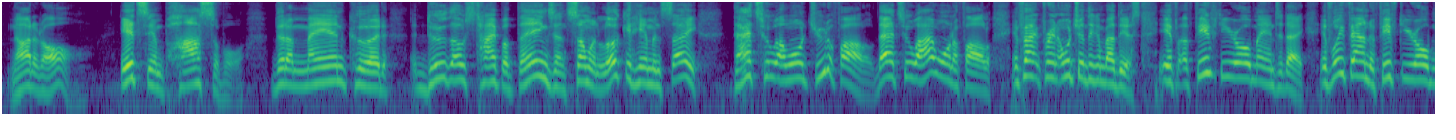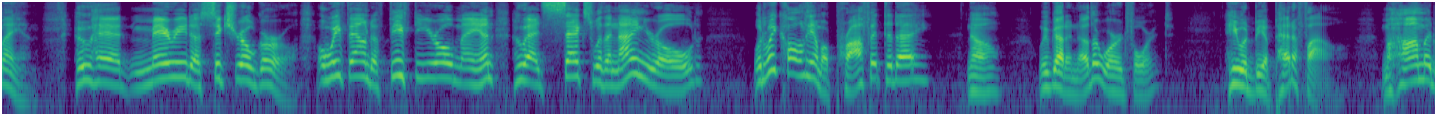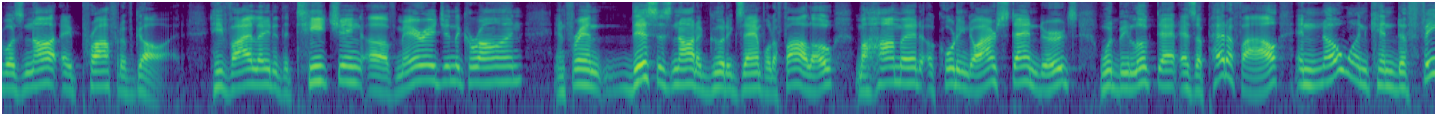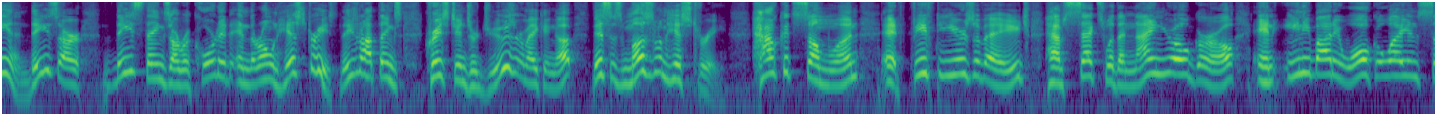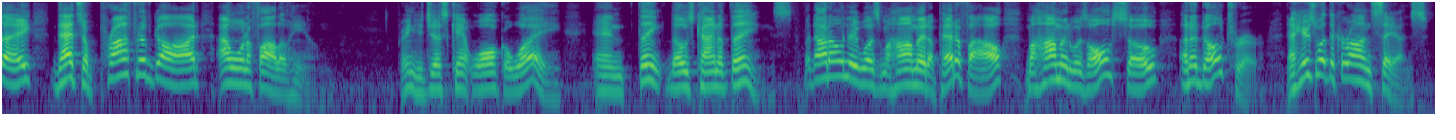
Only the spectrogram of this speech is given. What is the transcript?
Not at all. It's impossible that a man could do those type of things and someone look at him and say, that's who I want you to follow. That's who I want to follow. In fact, friend, I want you to think about this. If a 50-year-old man today, if we found a 50-year-old man who had married a six-year-old girl, or we found a 50-year-old man who had sex with a nine-year-old, would we call him a prophet today? No, we've got another word for it. He would be a pedophile. Muhammad was not a prophet of God. He violated the teaching of marriage in the Quran. And friend, this is not a good example to follow. Muhammad, according to our standards, would be looked at as a pedophile and no one can defend. These, are, these things are recorded in their own histories. These are not things Christians or Jews are making up. This is Muslim history. How could someone at 50 years of age have sex with a nine-year-old girl and anybody walk away and say, that's a prophet of God, I want to follow him? Friend, you just can't walk away and think those kind of things. But not only was Muhammad a pedophile, Muhammad was also an adulterer. Now here's what the Quran says.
